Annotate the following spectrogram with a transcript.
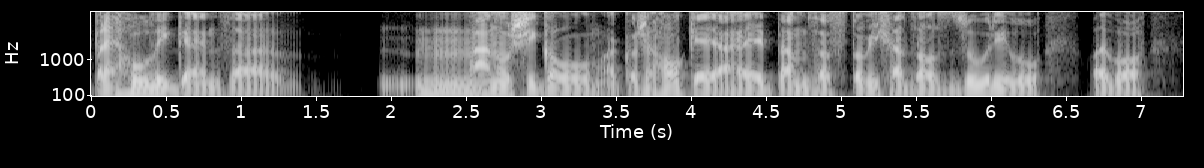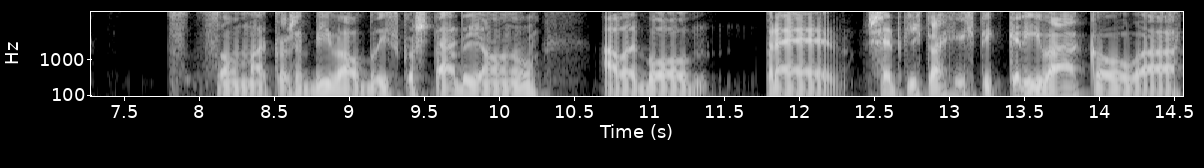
pre hooligans a Mhm. fanúšikov akože hokeja, hej, tam zase to vychádzalo z Zúrilu, lebo som akože býval blízko štadiónu, alebo pre všetkých takých tých krivákov a,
